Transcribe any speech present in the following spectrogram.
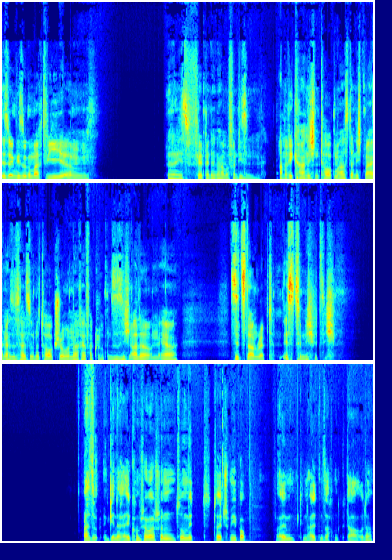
es ist irgendwie so gemacht wie, ähm, äh, jetzt fällt mir der Name von diesem amerikanischen Talkmaster nicht mehr ein. Also es ist halt so eine Talkshow und nachher verkloppen sie sich alle und er sitzt da und rappt. Ist ziemlich witzig. Also generell kommst du aber schon so mit deutschem Hip-Hop, vor allem den alten Sachen klar, oder?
